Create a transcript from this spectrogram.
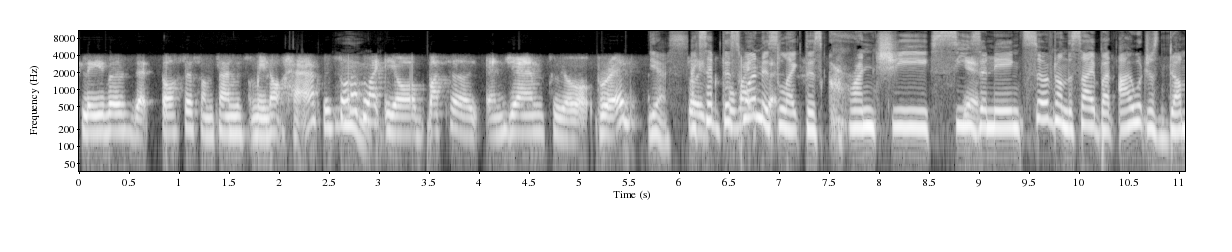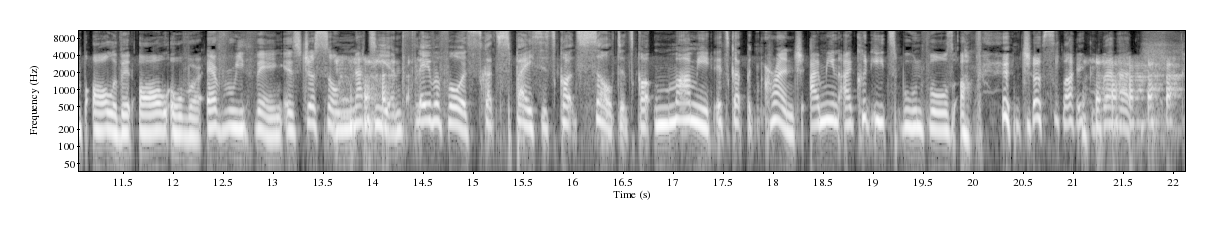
flavors that dosa sometimes may not have. It's sort mm. of like your butter and jam to your bread. Yes. So Except this one is like this crunchy seasoning yes. served on the side, but I would just dump all of it all over everything. It's just so nutty and flavorful. It's got spice, it's got salt, it's got umami, it's got the crunch. I mean, I could eat spoonfuls of it just like that.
